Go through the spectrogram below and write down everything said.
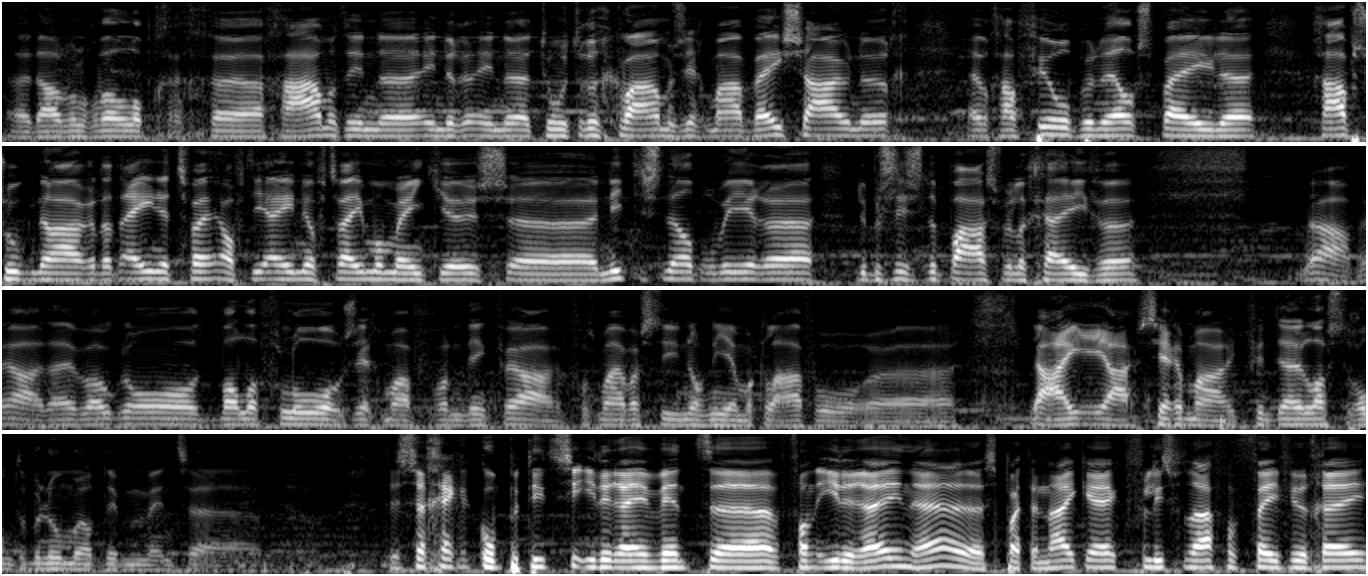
Eh, daar hebben we nog wel op ge- ge- gehamerd in in de, in toen we terugkwamen. Zeg maar. Wees zuinig. En we gaan veel op hun helft spelen. Ga op zoek naar dat ene, twee, of die ene of twee momentjes. Niet te snel proberen de beslissende paas willen geven. Ja, ja, daar hebben we ook nog wat ballen verloren. Zeg maar, van, denk van, ja, volgens mij was hij nog niet helemaal klaar voor. eh. ja, ja, zeg maar. Ik vind het heel lastig om te benoemen op dit moment. eh. Het is een gekke competitie. Iedereen wint eh, van iedereen. Hè? Sparta Nijkerk verliest vandaag van VVG.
